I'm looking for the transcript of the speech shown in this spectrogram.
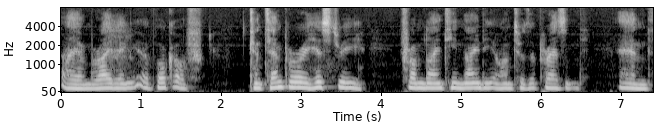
I am writing a book of contemporary history from 1990 on to the present. And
